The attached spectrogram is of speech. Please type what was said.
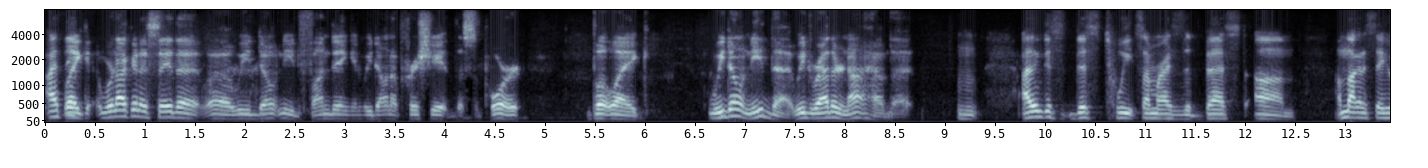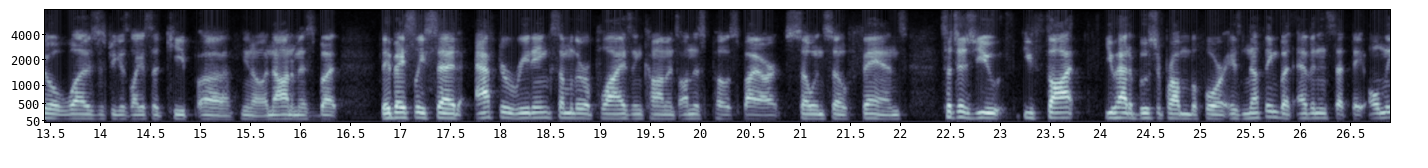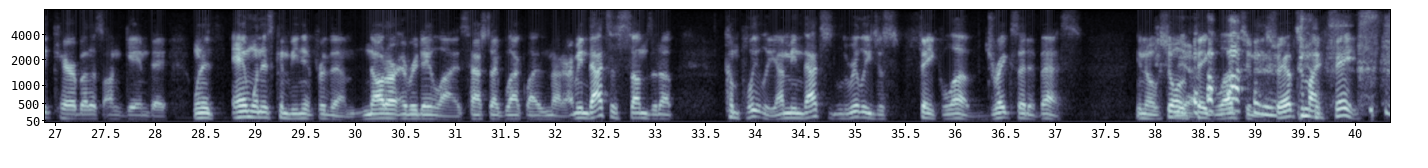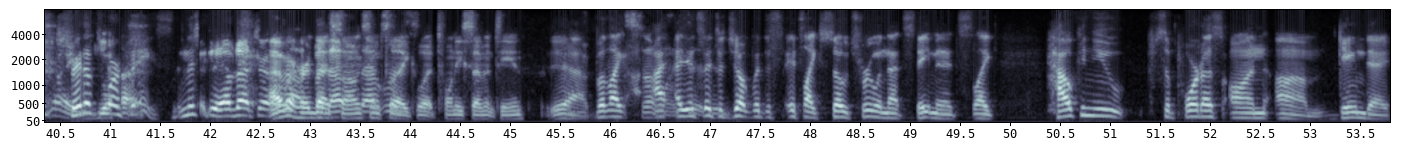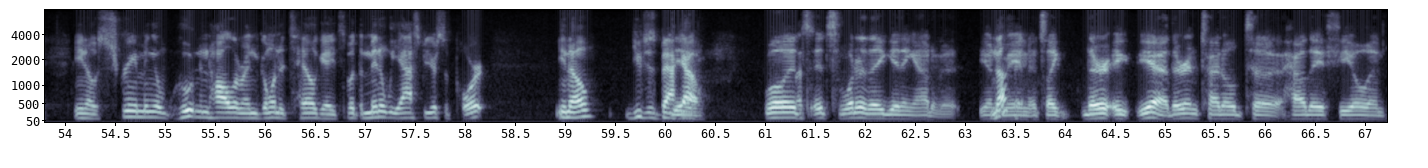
I think Like we're not going to say that uh, we don't need funding and we don't appreciate the support, but like we don't need that. We'd rather not have that. I think this this tweet summarizes it best. Um, I'm not gonna say who it was, just because, like I said, keep uh, you know anonymous. But they basically said after reading some of the replies and comments on this post by our so and so fans, such as you, you thought you had a booster problem before, is nothing but evidence that they only care about us on game day when it and when it's convenient for them, not our everyday lives. Hashtag Black Lives Matter. I mean, that just sums it up completely. I mean, that's really just fake love. Drake said it best. You know, showing Yeah. fake love to me, straight up to my face, My straight up to our face. And this, Yeah, I'm not trying. I haven't laugh, heard but that, song that since was- like what 2017. Yeah, but like, I, like I, it's that, it's a joke, but this it's like so true in that statement. It's like, how can you support us on um game day? You know, screaming and hooting and hollering, going to tailgates, but the minute we ask for your support, you know, you just back Yeah. out. Well, it's That's- it's what are they getting out of it? You know what I mean? It's like they're yeah, they're entitled to how they feel and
